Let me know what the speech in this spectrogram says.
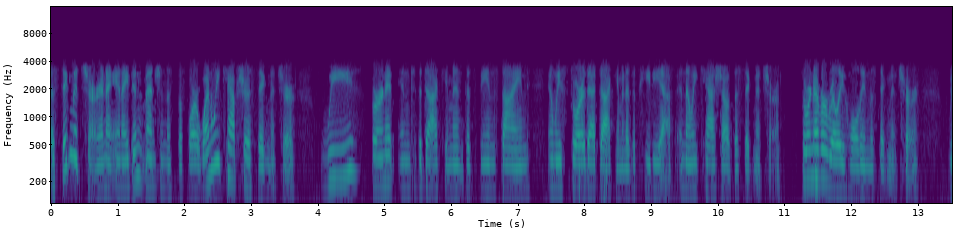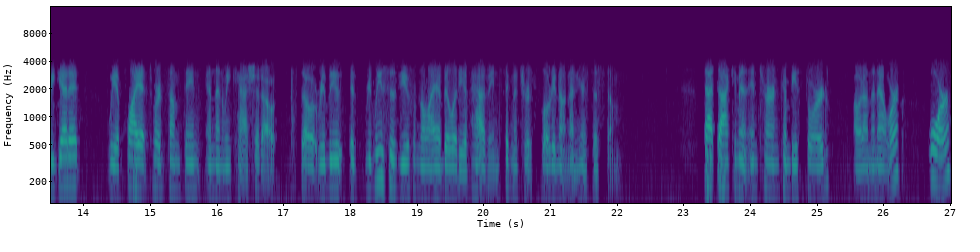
A signature, and I, and I didn't mention this before, when we capture a signature, we burn it into the document that's being signed and we store that document as a PDF and then we cash out the signature. So we're never really holding the signature. We get it, we apply it towards something, and then we cash it out. So it, rele it releases you from the liability of having signatures floating out on your system. That document in turn can be stored out on the network or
